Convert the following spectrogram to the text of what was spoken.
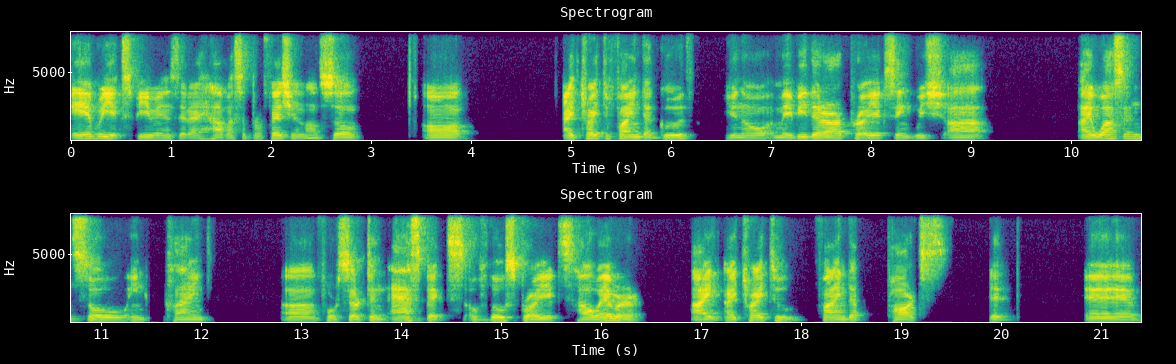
every experience that I have as a professional. So uh, I try to find a good, you know, maybe there are projects in which uh, I wasn't so inclined uh, for certain aspects of those projects. However, I, I try to find the parts that uh,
